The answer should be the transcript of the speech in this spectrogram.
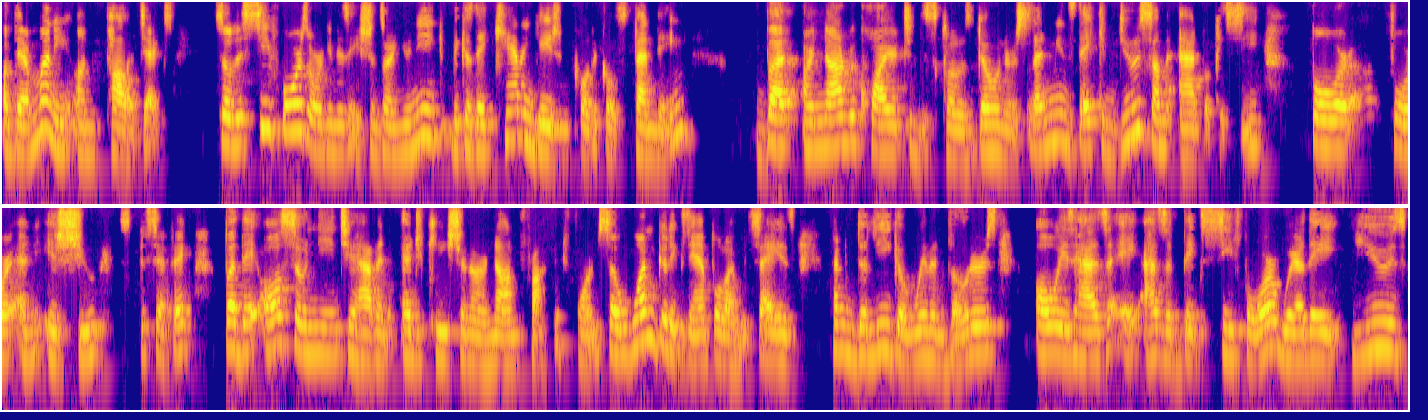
of their money on politics. So the C4's organizations are unique because they can engage in political spending, but are not required to disclose donors. So that means they can do some advocacy for for an issue specific, but they also need to have an education or a nonprofit form. So one good example I would say is kind of the League of Women Voters always has a has a big C4 where they use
